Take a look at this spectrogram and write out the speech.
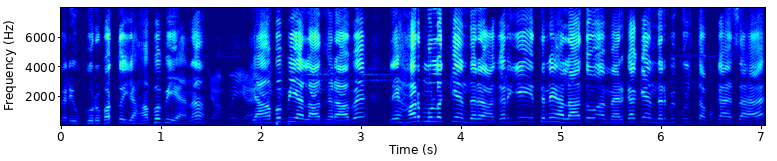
गरीब गुर्बत तो यहाँ पर भी है ना यहाँ पर भी हालात खराब है लेकिन हर मुल्क के अंदर अगर ये इतने हालात हो अमेरिका के अंदर भी कुछ तबका ऐसा है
